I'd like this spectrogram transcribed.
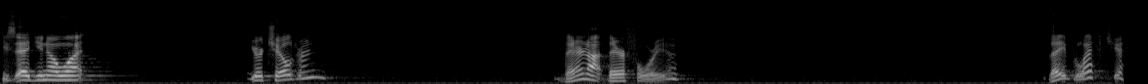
He said, You know what? Your children, they're not there for you. They've left you.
